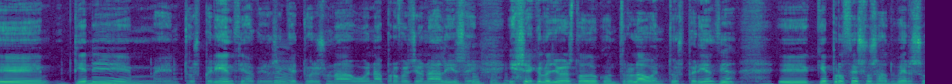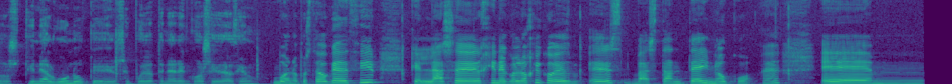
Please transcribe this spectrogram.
Eh, ¿Tiene, en tu experiencia, que yo sé que mm. tú eres una buena profesional y sé, y sé que lo llevas todo controlado, en tu experiencia, eh, ¿qué procesos adversos tiene alguno que se pueda tener en consideración? Bueno, pues tengo que decir que el láser ginecológico es, es bastante inocuo. ¿eh? Em,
